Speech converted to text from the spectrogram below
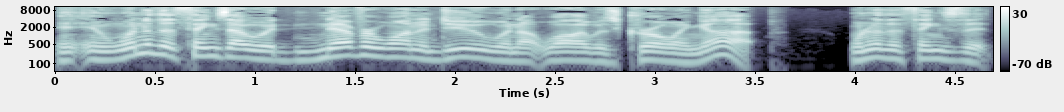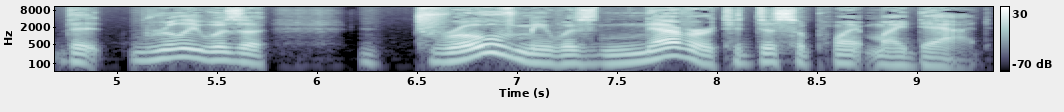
And, one of the things I would never want to do when I, while I was growing up, one of the things that, that really was a drove me was never to disappoint my dad,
